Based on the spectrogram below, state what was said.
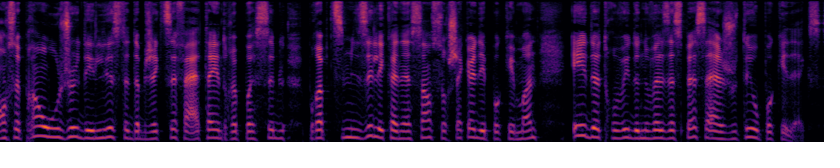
On se prend au jeu des listes d'objectifs à atteindre possibles pour optimiser les connaissances sur chacun des Pokémon et de trouver de nouvelles espèces à ajouter au Pokédex.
